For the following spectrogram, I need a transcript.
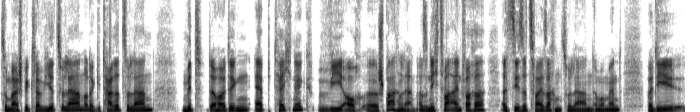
zum Beispiel Klavier zu lernen oder Gitarre zu lernen mit der heutigen App-Technik wie auch äh, Sprachen lernen. Also nichts war einfacher, als diese zwei Sachen zu lernen im Moment, weil die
